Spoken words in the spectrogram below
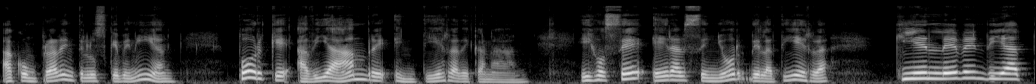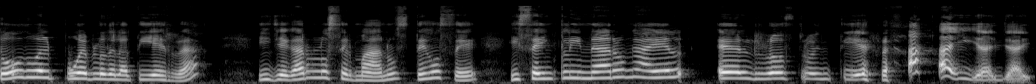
a comprar entre los que venían, porque había hambre en tierra de Canaán. Y José era el señor de la tierra, quien le vendía a todo el pueblo de la tierra. Y llegaron los hermanos de José y se inclinaron a él el rostro en tierra. ay, ay, ay.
